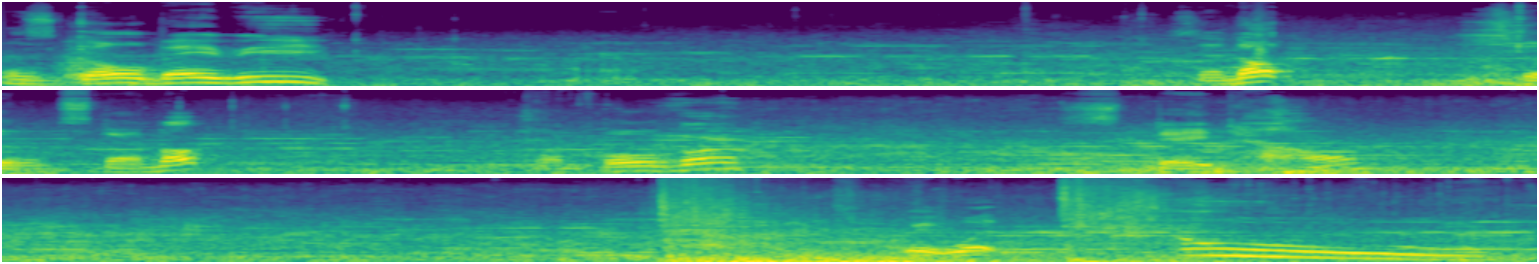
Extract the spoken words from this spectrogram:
let's go, baby. Stand up. Don't stand up. Jump over. Stay down. Wait, what? Ooh.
